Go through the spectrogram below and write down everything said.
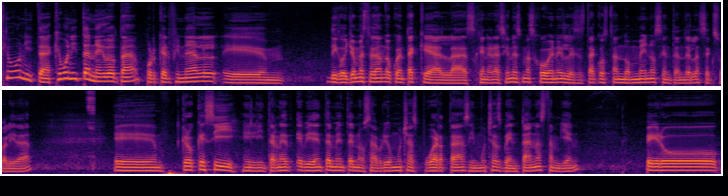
Qué bonita, qué bonita anécdota, porque al final... Eh digo, yo me estoy dando cuenta que a las generaciones más jóvenes les está costando menos entender la sexualidad. Eh, creo que sí, el Internet evidentemente nos abrió muchas puertas y muchas ventanas también, pero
